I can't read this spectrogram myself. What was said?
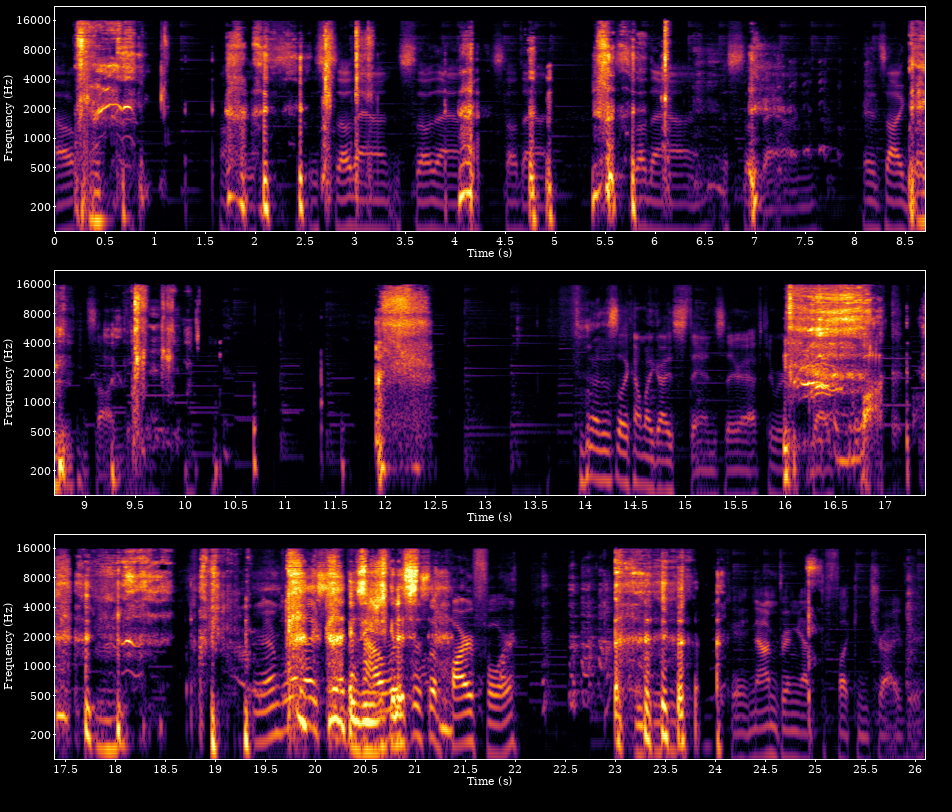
Oh. Hold on, just- just slow down, slow down, slow down, slow down, just slow down. It's all good, it's all good. I just like how my guy stands there afterwards. Like, fuck. Remember when I said Is he how just was this a par four? okay, now I'm bringing out the fucking driver.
